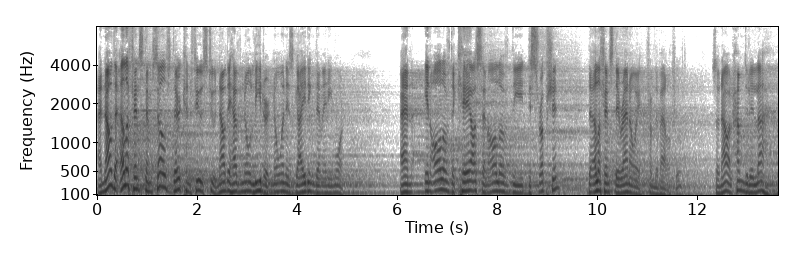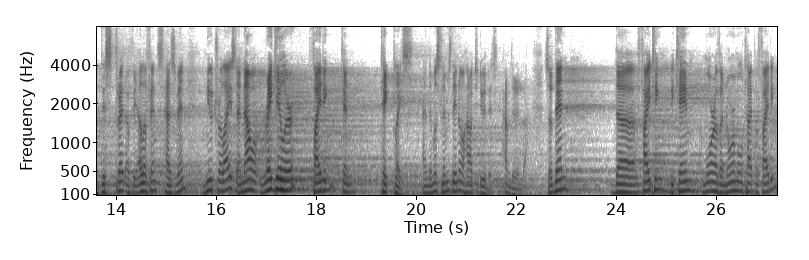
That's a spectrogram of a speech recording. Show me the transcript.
And now the elephants themselves, they're confused too. Now they have no leader, no one is guiding them anymore. And in all of the chaos and all of the disruption, the elephants, they ran away from the battlefield. So now, Alhamdulillah, this threat of the elephants has been neutralized, and now regular fighting can take place. And the Muslims, they know how to do this, Alhamdulillah. So then the fighting became more of a normal type of fighting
